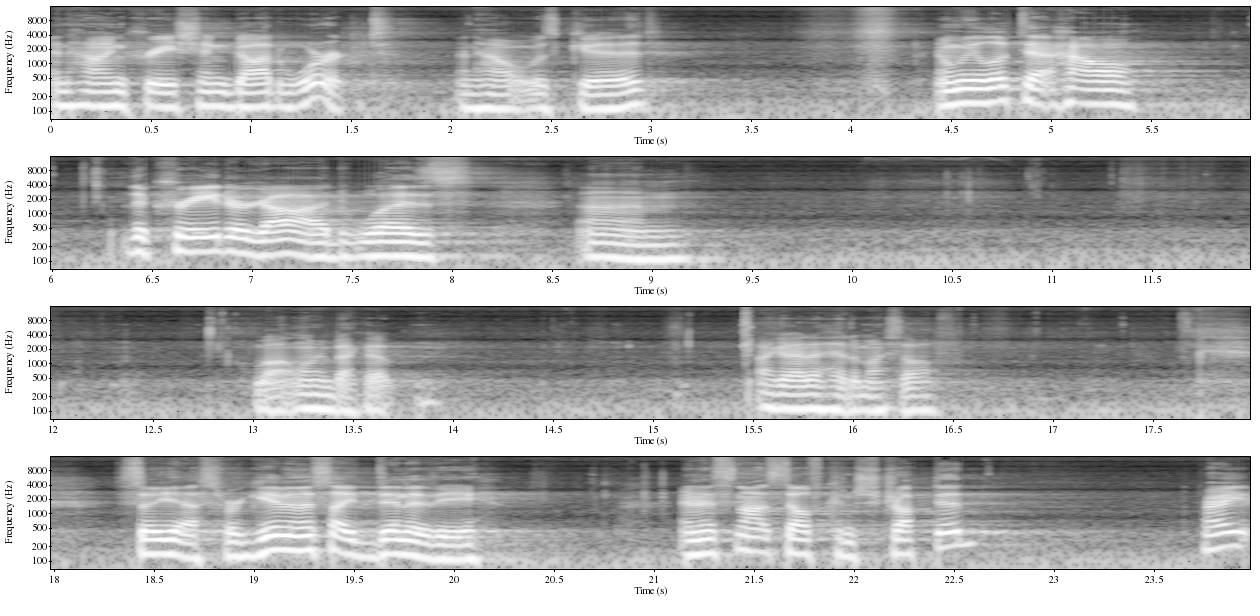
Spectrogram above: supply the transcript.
and how in creation God worked and how it was good. And we looked at how the Creator God was. Um, well, let me back up. I got ahead of myself. So, yes, we're given this identity, and it's not self constructed, right?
